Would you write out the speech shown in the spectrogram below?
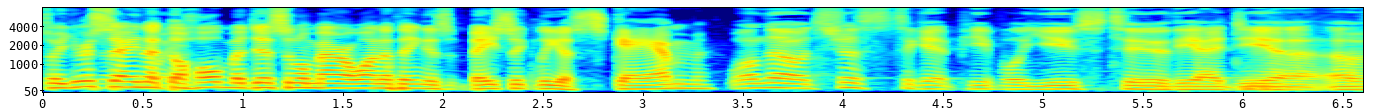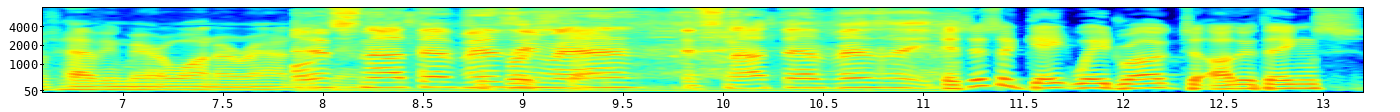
So you're saying that the whole medicinal marijuana thing is basically a scam? Well, no, it's just to get people used to the idea of having marijuana around. It's think. not that busy, first man. It's not that busy. Is this a gateway drug to other things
